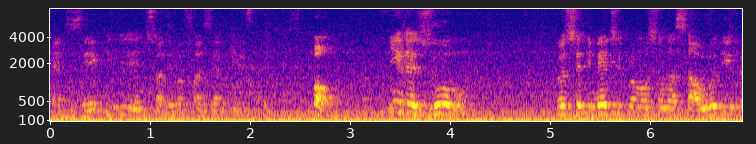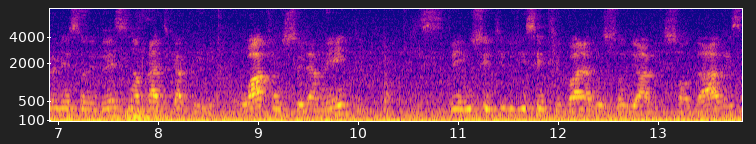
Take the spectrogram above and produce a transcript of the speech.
quer dizer que a gente só deva fazer aqueles. Bom, em resumo, procedimentos de promoção da saúde e prevenção de doenças na prática clínica. O aconselhamento, que vem no sentido de incentivar a adoção de hábitos saudáveis,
